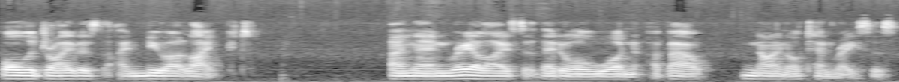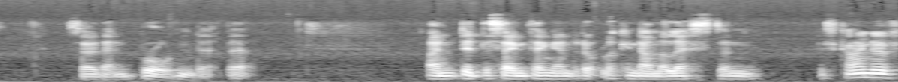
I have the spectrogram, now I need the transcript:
all the drivers that I knew I liked, and then realised that they'd all won about nine or ten races. So then broadened it a bit, and did the same thing. Ended up looking down the list, and it's kind of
